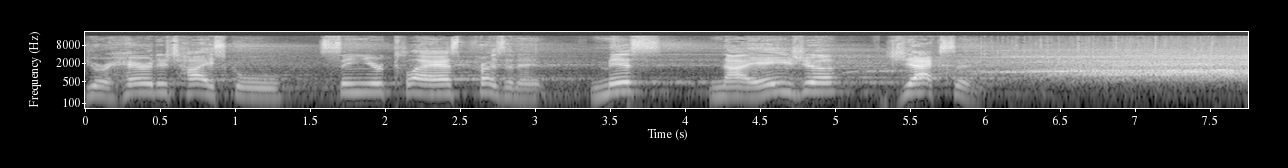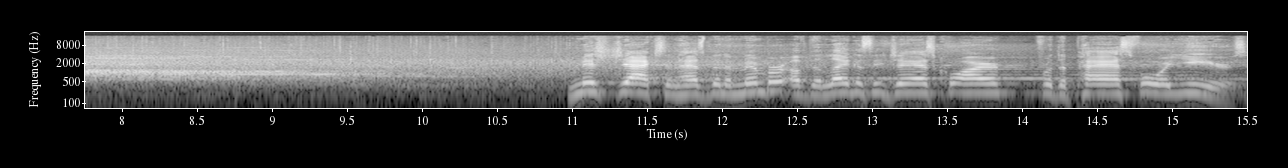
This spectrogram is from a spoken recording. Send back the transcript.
your Heritage High School senior class president, Miss Nyasia Jackson. Miss Jackson has been a member of the Legacy Jazz Choir for the past four years,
